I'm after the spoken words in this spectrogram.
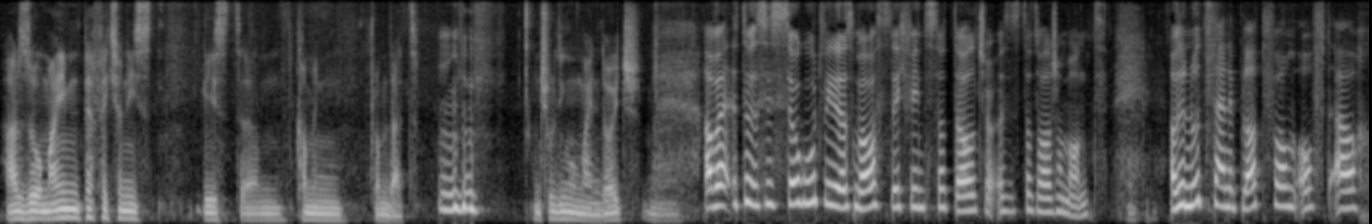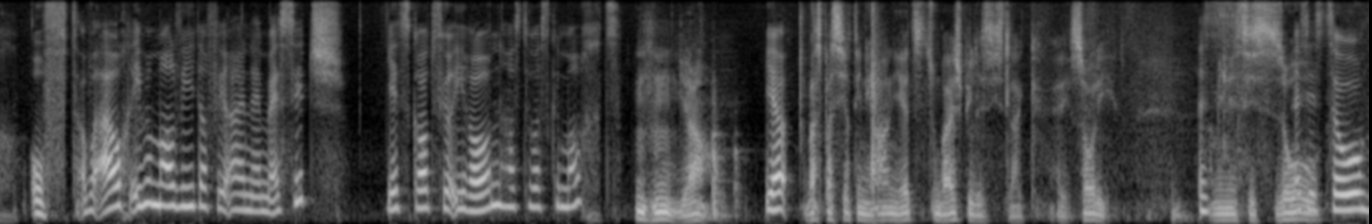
Also mein Perfektionist ist ähm, coming from that. Entschuldigung, mein Deutsch. Aber du, es ist so gut, wie du das machst. Ich finde es total, es ist total charmant. Aber du nutzt deine Plattform oft auch, oft, aber auch immer mal wieder für eine Message. Jetzt gerade für Iran hast du was gemacht. Mhm, ja. Ja, Was passiert in Iran jetzt zum Beispiel? Es ist like, hey, sorry. es, I mean, es ist so, es ist so.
